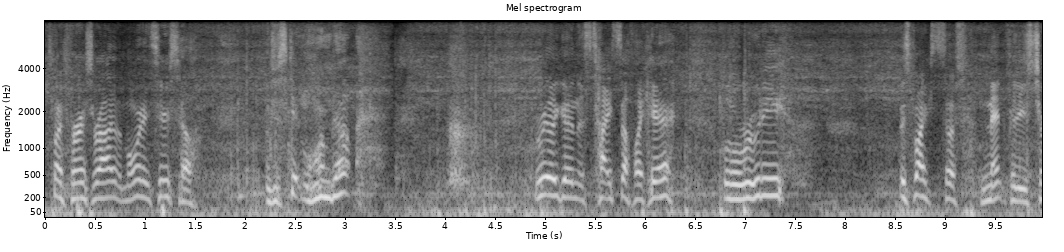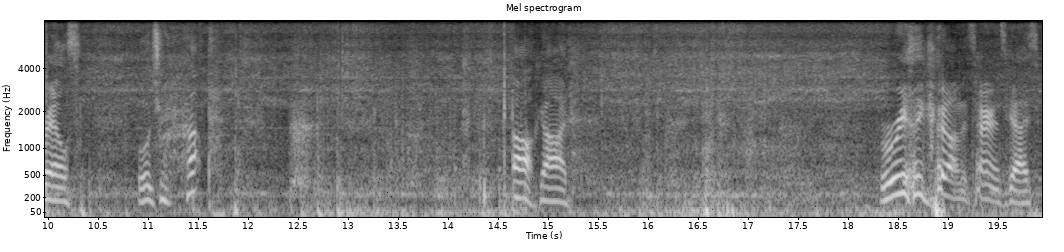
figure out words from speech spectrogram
It's my first ride of the morning too, so I'm just getting warmed up. Really good in this tight stuff like here. A little rooty. This bike's just meant for these trails. Little drop. Oh God. Really good on the turns, guys.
